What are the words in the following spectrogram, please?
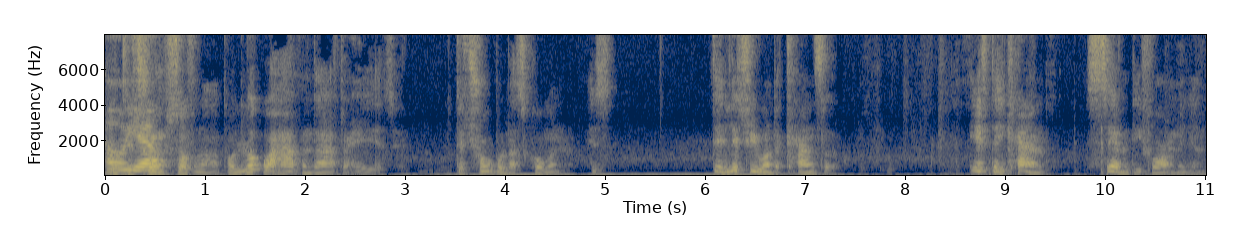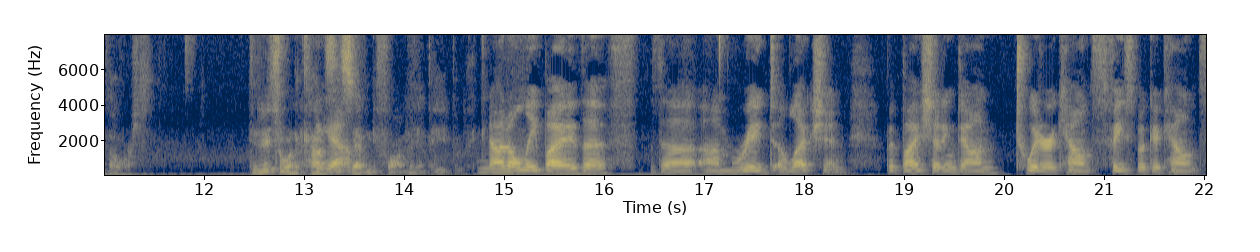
Oh with the yeah. Trump stuff and all. But look what happened after his. the trouble that's coming is they literally want to cancel, if they can, 74 million voters. They literally want to cancel Yeah. 74 million people. Not only by the the um, rigged election, but by shutting down Twitter accounts, Facebook accounts,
